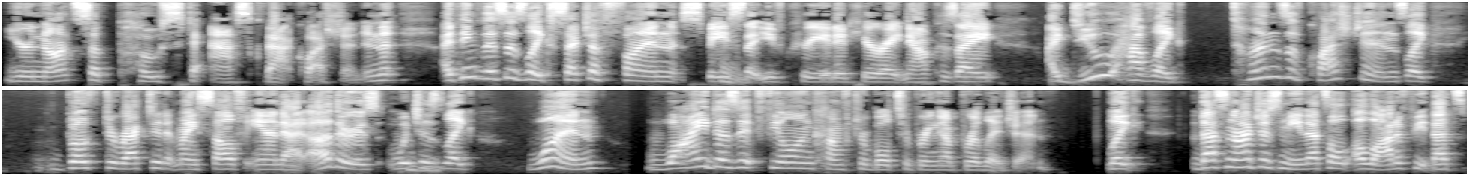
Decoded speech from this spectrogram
you're not supposed to ask that question. And I think this is like such a fun space hmm. that you've created here right now because I I do have like tons of questions like both directed at myself and at others, which mm-hmm. is like one, why does it feel uncomfortable to bring up religion? Like that's not just me. That's a, a lot of people. That's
